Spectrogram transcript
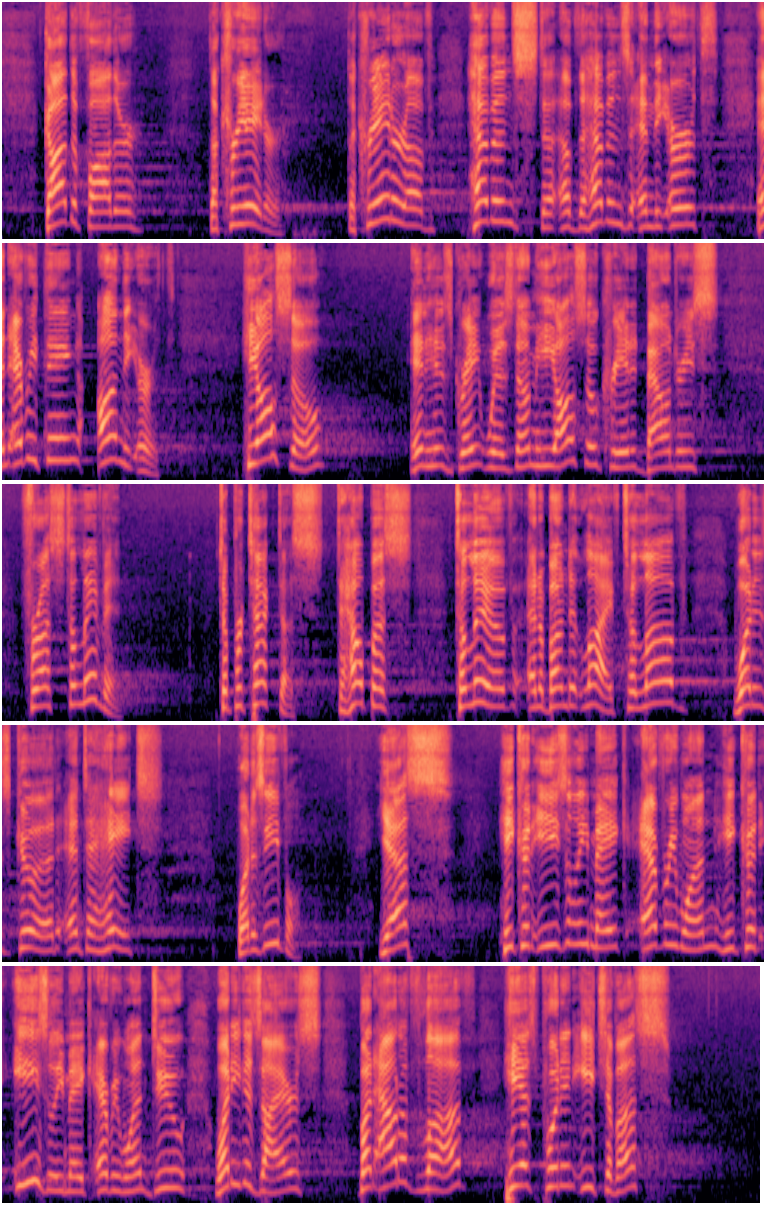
God the Father, the creator, the creator of heavens, of the heavens and the earth, and everything on the earth. He also, in his great wisdom, he also created boundaries for us to live in to protect us, to help us to live an abundant life, to love what is good and to hate what is evil. Yes, he could easily make everyone, he could easily make everyone do what he desires, but out of love, he has put in each of us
